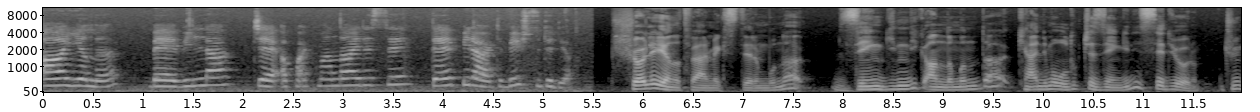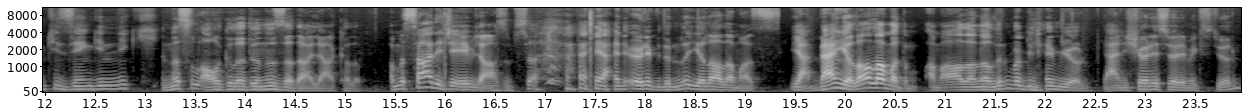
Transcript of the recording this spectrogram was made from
A. Yalı B. Villa C. Apartman dairesi D. 1 artı 1 stüdyo Şöyle yanıt vermek isterim buna. Zenginlik anlamında kendimi oldukça zengin hissediyorum. Çünkü zenginlik nasıl algıladığınızla da alakalı. Ama sadece ev lazımsa yani öyle bir durumda yalı alamaz. Yani ben yalı alamadım ama alan alır mı bilemiyorum. Yani şöyle söylemek istiyorum.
